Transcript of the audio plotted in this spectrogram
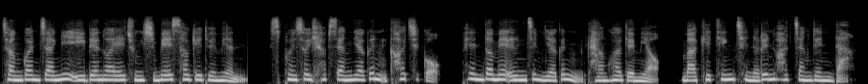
정 관장이 이 변화의 중심에 서게 되면 스폰서 협상력은 커지고 팬덤의 응집력은 강화되며 마케팅 채널은 확장된다.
